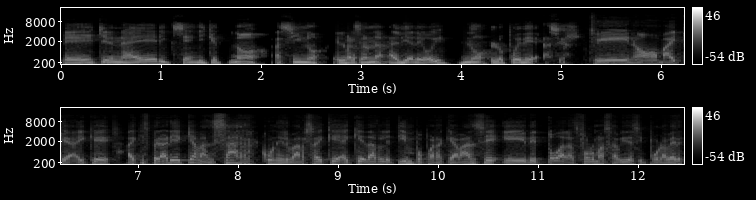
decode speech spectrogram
eh, quieren a Eriksen y que no, así no. El Barcelona al día de hoy no lo puede hacer. Sí, no, hay que, hay que, hay que esperar y hay que avanzar con el Barça, hay que, hay que darle tiempo para que avance eh, de todas las formas habidas y por haber,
